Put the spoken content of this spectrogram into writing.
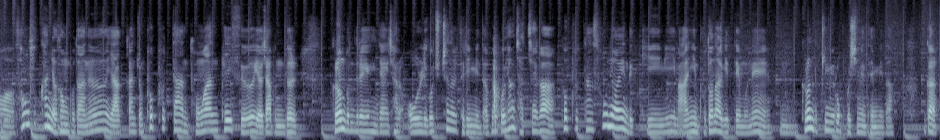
어, 성숙한 여성보다는 약간 좀 풋풋한 동안 페이스 여자분들 그런 분들에게 굉장히 잘 어울리고 추천을 드립니다. 그리고 향 자체가 풋풋한 소녀의 느낌이 많이 묻어나기 때문에 음, 그런 느낌으로 보시면 됩니다. 그러니까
